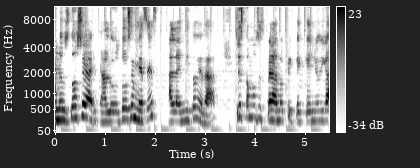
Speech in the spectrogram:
los 12, a los 12 meses, al añito de edad, ya estamos esperando que el pequeño diga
